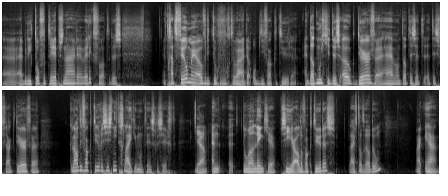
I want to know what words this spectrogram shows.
Eh, hebben jullie toffe trips naar eh, weet ik veel wat. Dus het gaat veel meer over die toegevoegde waarde op die vacature. En dat moet je dus ook durven, hè, want dat is het. Het is vaak durven. Knal die vacatures is niet gelijk iemand in zijn gezicht. Ja, En eh, doe wel een linkje. Zie hier alle vacatures. Blijf dat wel doen. Maar ja,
